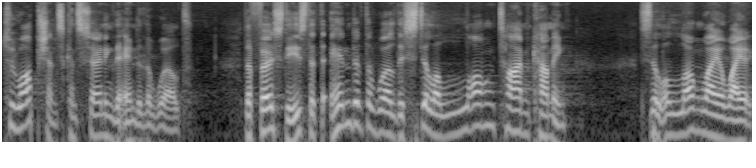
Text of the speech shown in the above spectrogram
Two options concerning the end of the world. The first is that the end of the world is still a long time coming, still a long way away.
